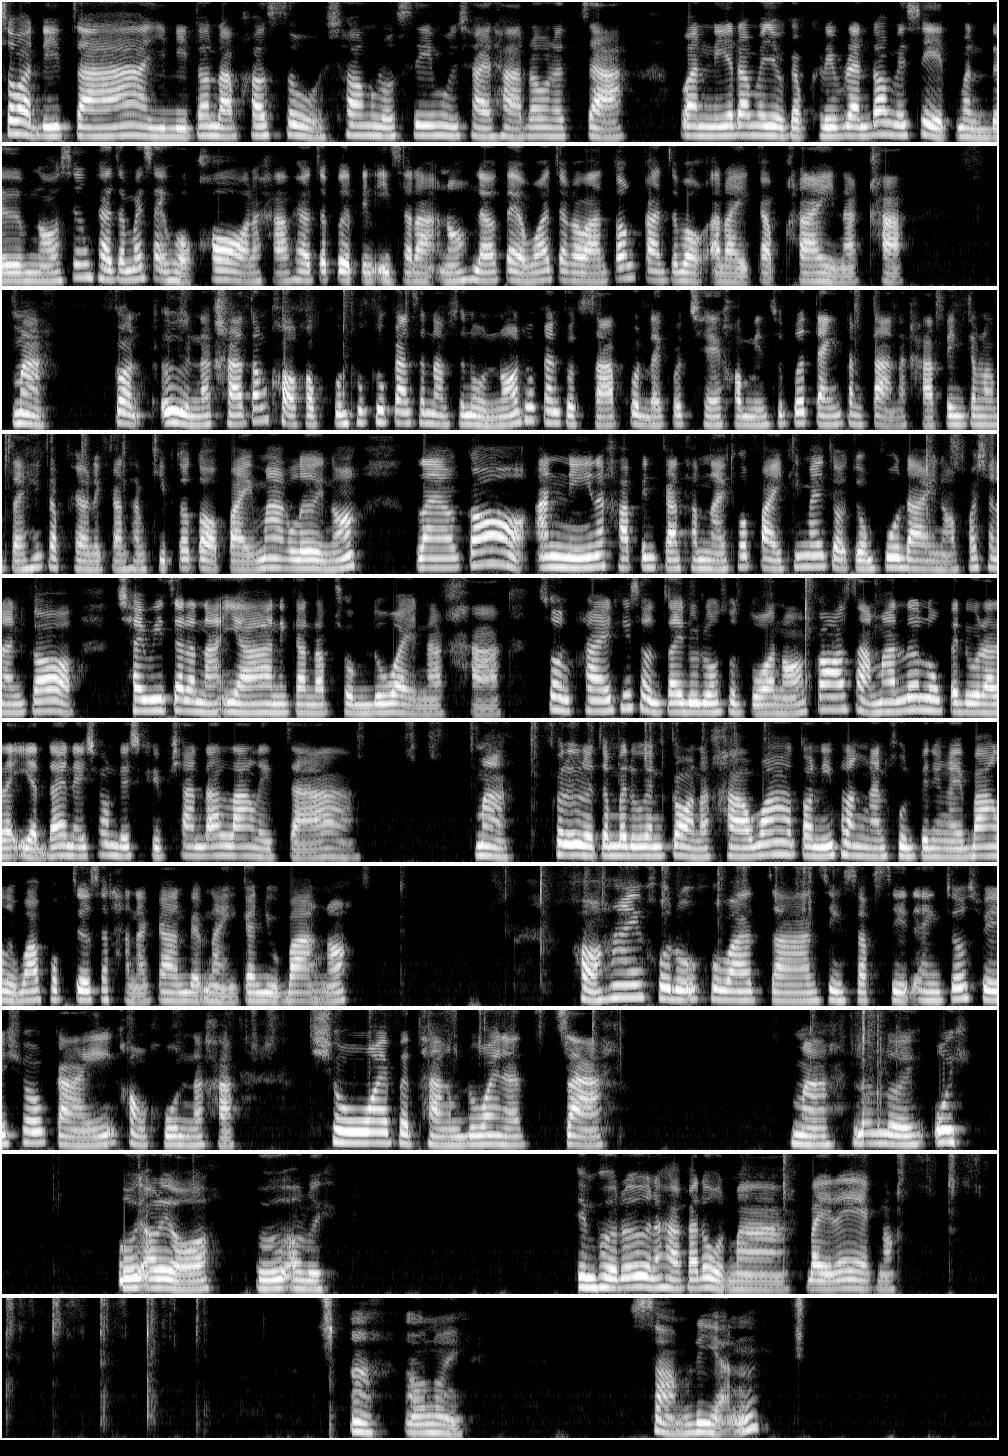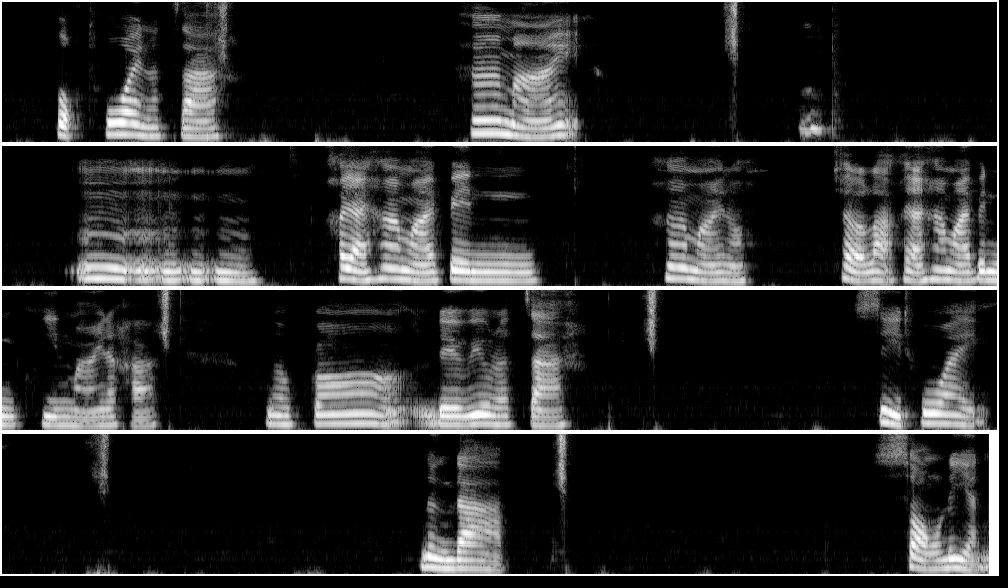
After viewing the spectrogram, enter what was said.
สวัสดีจ้า ยินดีต้อนรับเข้าสู่ช่องโรซี่มูนชายทาโร่นะจ๊ะ วันนี้เรามาอยู่กับคลิป Random Message เหมือนเดิมเนาะซึ่งแพลจะไม่ใส่หัวข้อนะคะ แพลจะเปิดเป็นอิสระเนาะแล้วแต่ว่าจักรวาลต้องการจะบอกอะไรกับใครนะคะ มาก่อนอื่นนะคะ ต้องขอขอบคุณทุกๆการสนับสนุนเนาะทุกการกดซับกดไลค์กดแชร์คอมเมนต์ซูเปอร์แตงต่างๆนะคะ เป็นกำลังใจให้กับแพลในการทำคลิปต่อๆไปมากเลยเนาะ แล้วก็อันนี้นะคะเป็นการทำนายทั่วไปที่ไม่เจาะจงผู้ใดเนาะเพราะฉะนั้นก็ใช้วิจารณญาณในการรับชมด้วยนะคะ ส่วนใครที่สนใจดูดวงส่วนตัวเนาะก็สามารถเลื่อนลงไปดูรายละเอียดได้ในช่อง description ด้านล่างเลยจ้า มาก่อนอื่นเราจะมาดูกันก่อนนะคะ ว่าตอนนี้พลังงานคุณเป็นยังไงบ้าง หรือว่าพบเจอสถานการณ์แบบไหนกันอยู่บ้างเนาะขอให้ครูรุครูอาจารย์ สิ่งศักดิ์สิทธิ์ Angel Special Guide ของคุณนะคะ ช่วยเปิดทางด้วยนะจ๊ะ มาเริ่มเลย อุ้ยอุ้ยเอาเลยเหรอ เออ เอาเลย Emperor นะคะ กระโดดมาใบแรกเนาะ อะ เอาหน่อย สามเหรียญหกถ้วยนะจ๊ะห้าไม้ อืมอืมอืมอืมอืม ขยายห้าไม้เป็นห้าไม้เนาะใช่แล้วล่ะขยายห้าไม้เป็นควีนไม้นะคะ แล้วก็เดวิลนะจ๊ะสี่ถ้วยหนึ่งดาบสองเหรียญ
